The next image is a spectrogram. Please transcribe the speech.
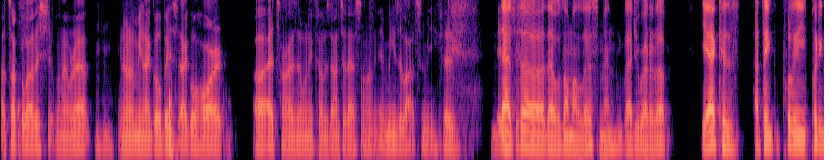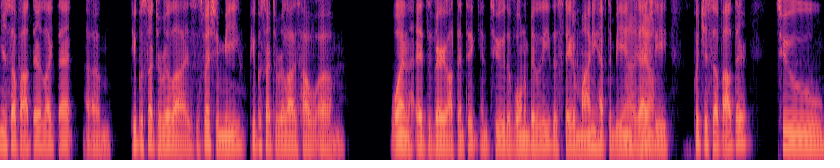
I talk a lot of shit when I rap. Mhm. You know what I mean? I go base, I go hard uh, at times, and when it comes down to that song, it means a lot to me because That's just- uh that was on my list, man. I'm glad you brought it up. Yeah, because I think putting putting yourself out there like that, um, people start to realize, especially me, people start to realize how um one, it's very authentic, and two, the vulnerability, the state of mind you have to be in Oh, to yeah. actually put yourself out there to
